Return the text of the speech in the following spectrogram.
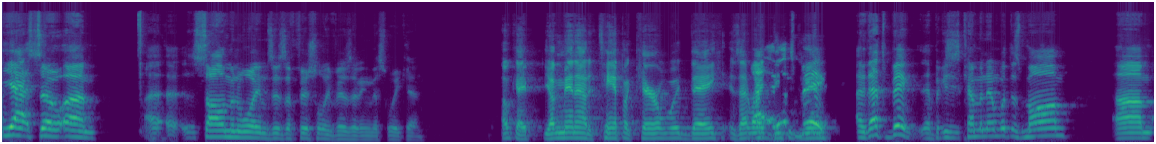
yeah. So um, uh, Solomon Williams is officially visiting this weekend. okay, young man out of Tampa, Carrollwood Day. Is that right? Right, that's big. Uh, that's big because he's coming in with his mom. Um,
